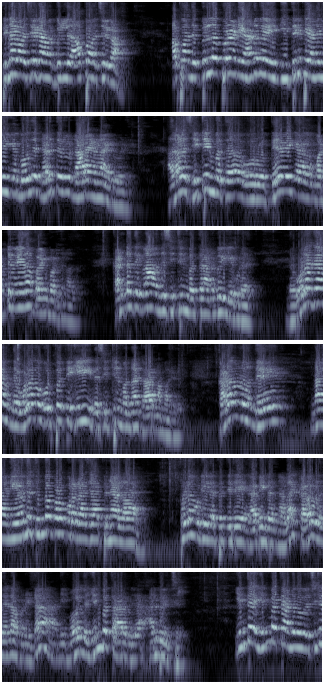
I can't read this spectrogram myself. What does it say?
பின்னால் வச்சுருக்கான் பில்லு ஆப்பா வச்சுருக்கான். அப்ப அந்த பில்லை பூரா நீ அனுபவி நீ திருப்பி அனுபவிக்கும் போது நடுத்தருவு நாராயணனா ஆயிடுவாரு. அதனால சிற்றின்பத்தை ஒரு தேவைக்காக மட்டுமே தான் பயன்படுத்தினது. கண்டத்துக்கெல்லாம் வந்து சிற்றின்பத்தை அனுபவிக்க கூடாது இந்த உலக இந்த உலக உற்பத்திக்கு இந்த சிற்றின்பம் தான் காரணமா இருக்கு. கடவுள் வந்து நான் நீ வந்து துன்பப்படக்கூட ராஜா பின்னால புள்ளங்குடியில பெற்றுட்டு அப்படின்றதுனால கடவுள் வந்து என்ன பண்ணிட்டா நீ முதல்ல இன்பத்தை ஆரம்பி அனுபவிச்சிரு. இந்த இன்பத்தை அனுபவிச்சுட்டு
